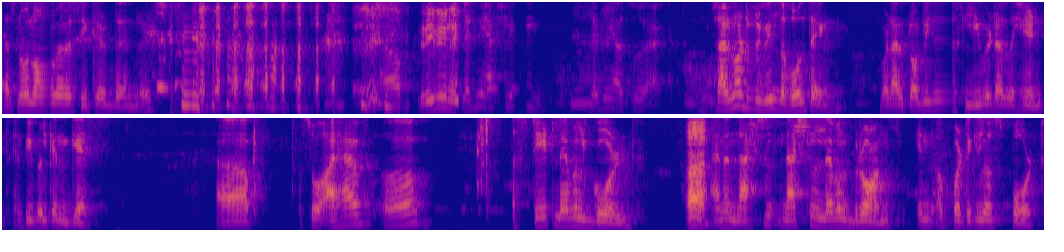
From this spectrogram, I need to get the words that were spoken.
That's no longer a secret then, right? um, Reveal it. Let me actually. Let me also. So I'll not reveal the whole thing, but I'll probably just leave it as a hint, and people can guess. Uh, so I have a a state level gold ah. and a national national level bronze in a particular sport.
